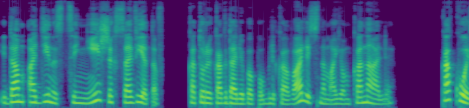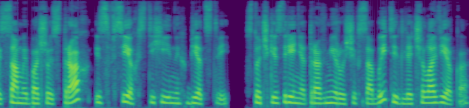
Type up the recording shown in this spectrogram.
и дам один из ценнейших советов, которые когда-либо публиковались на моем канале. Какой самый большой страх из всех стихийных бедствий с точки зрения травмирующих событий для человека?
